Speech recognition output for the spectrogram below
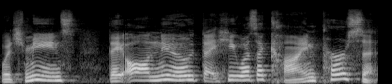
which means they all knew that he was a kind person.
